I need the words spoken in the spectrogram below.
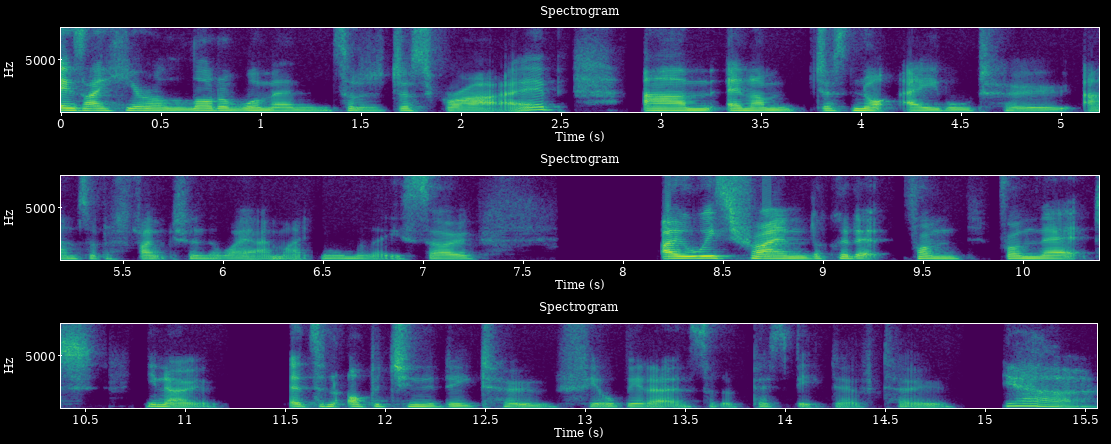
as I hear a lot of women sort of describe, um, and I'm just not able to um, sort of function the way I might normally. So I always try and look at it from from that, you know, it's an opportunity to feel better sort of perspective too. Yeah.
